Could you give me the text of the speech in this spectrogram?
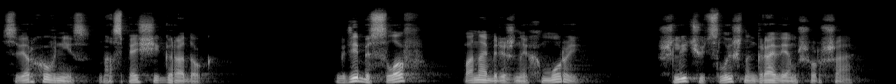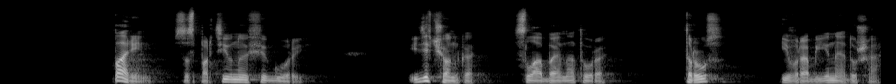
Сверху вниз, на спящий городок. Где без слов, по набережной хмурой, шли чуть слышно гравием шурша. Парень со спортивной фигурой. И девчонка, слабая натура. Трус и воробьиная душа.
